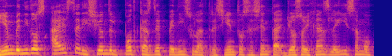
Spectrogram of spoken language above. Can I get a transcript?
Bienvenidos a esta edición del podcast de Península 360. Yo soy Hans Leguizamo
